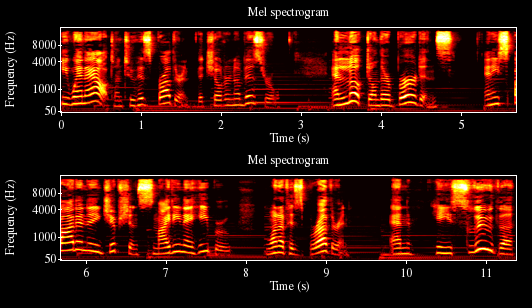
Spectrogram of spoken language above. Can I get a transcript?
he went out unto his brethren, the children of Israel, and looked on their burdens. And he spied an Egyptian smiting a Hebrew, one of his brethren. And he slew the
